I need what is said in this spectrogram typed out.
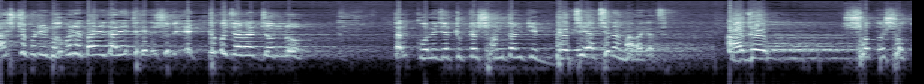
রাষ্ট্রপতির ভবনের বাইরে দাঁড়িয়ে থেকেছেন। শুধু একটুকু জানার জন্য তার কলেজের টুকটা সন্তান কি বেঁচে আছে না মারা গেছে। আজও শত শত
